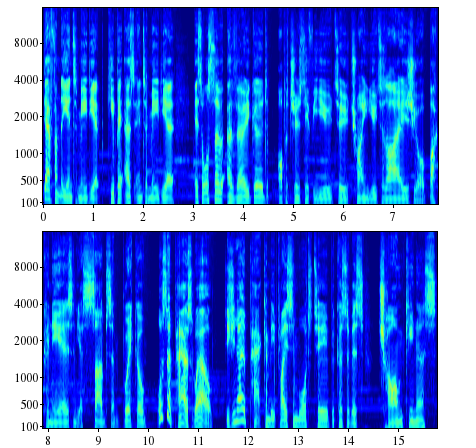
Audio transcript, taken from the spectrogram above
definitely intermediate. Keep it as intermediate. It's also a very good opportunity for you to try and utilize your Buccaneers and your subs and Brickell. Also Pat as well. Did you know Pat can be placed in water too because of his chonkiness?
